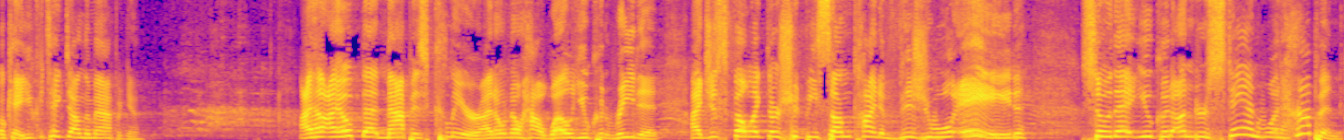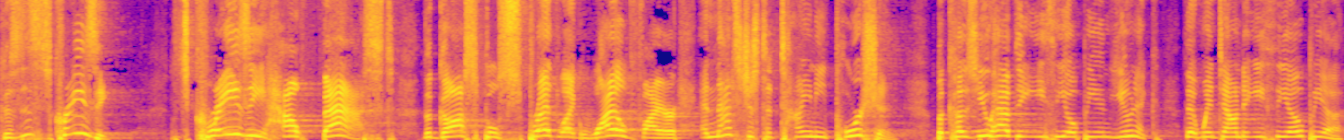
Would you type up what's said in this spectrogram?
Okay, you can take down the map again. I, I, hope that map is clear. I don't know how well you could read it. I just felt like there should be some kind of visual aid so that you could understand what happened, because this is crazy. It's crazy how fast the gospel spread like wildfire, and that's just a tiny portion. Because you have the Ethiopian eunuch that went down to Ethiopia.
